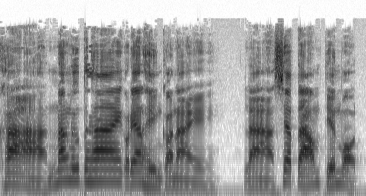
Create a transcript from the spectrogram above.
Khả năng thứ hai của đen hình cờ này là xe 8 tiến 1.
